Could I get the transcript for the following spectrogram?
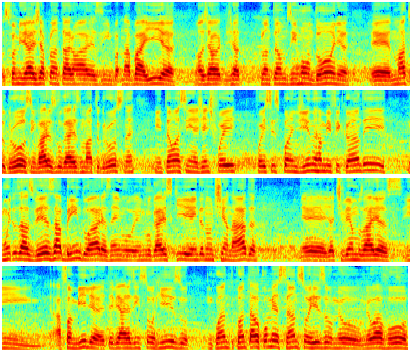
os familiares já plantaram áreas em, na Bahia, nós já, já plantamos em Rondônia, é, no Mato Grosso, em vários lugares do Mato Grosso, né? Então, assim, a gente foi, foi se expandindo, ramificando e, e muitas das vezes abrindo áreas né, em, lugares que ainda não tinha nada. É, já tivemos áreas em... A família teve áreas em Sorriso, enquanto quando estava começando Sorriso, meu, meu avô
